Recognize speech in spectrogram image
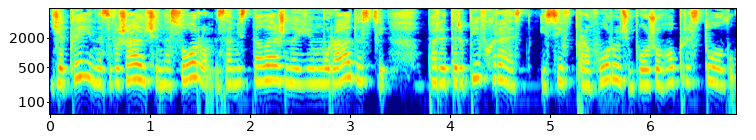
який, незважаючи на сором, замість належної йому радості, перетерпів хрест і сів праворуч Божого престолу.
